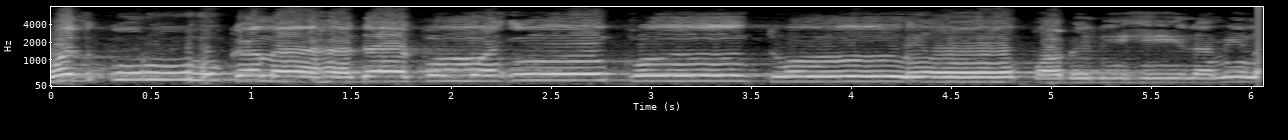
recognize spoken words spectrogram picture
واذكروه كما هداكم وإن كنتم من قبله لمن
